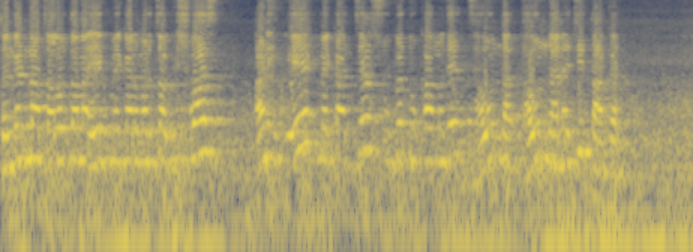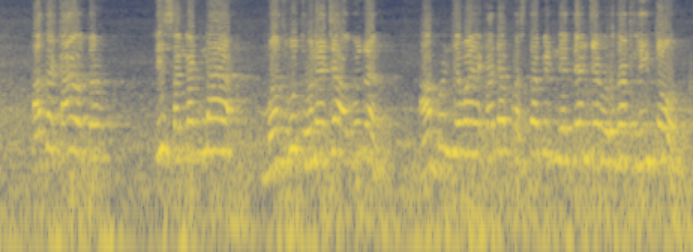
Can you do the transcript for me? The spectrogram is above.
संघटना चालवताना एकमेकांवरचा विश्वास आणि एकमेकांच्या सुखदुःखामध्ये धावून धावून जाण्याची ताकद. आता काय होतं? ही संघटना मजबूत होण्याच्या अगोदर आपण जेव्हा एखाद्या प्रस्थापित नेत्यांच्या विरोधात लिहितो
